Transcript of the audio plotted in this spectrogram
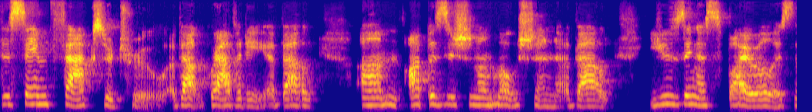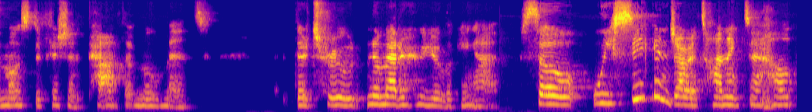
the same facts are true about gravity, about um, oppositional motion, about using a spiral as the most efficient path of movement. They're true no matter who you're looking at. So we seek in Gyrotonic to help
